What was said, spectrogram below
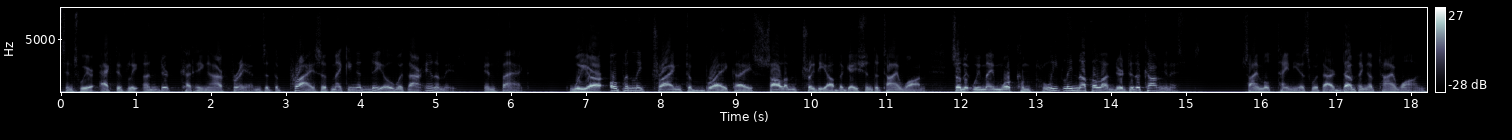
since we are actively undercutting our friends at the price of making a deal with our enemies. In fact, we are openly trying to break a solemn treaty obligation to Taiwan so that we may more completely knuckle under to the communists. Simultaneous with our dumping of Taiwan,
